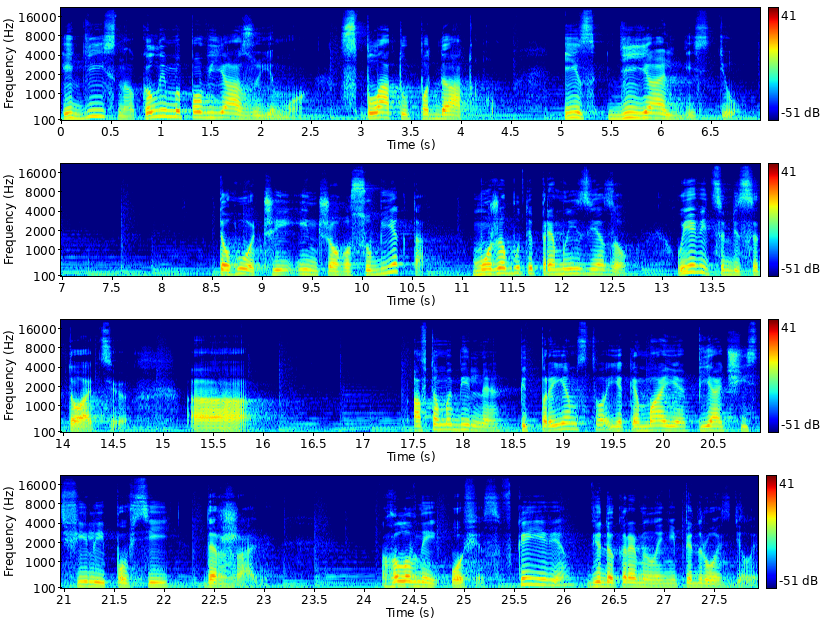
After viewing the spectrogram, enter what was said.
І дійсно, коли ми пов'язуємо сплату податку із діяльністю того чи іншого суб'єкта, може бути прямий зв'язок. Уявіть собі ситуацію. Автомобільне підприємство, яке має 5-6 філій по всій державі. Головний офіс в Києві, відокремлені підрозділи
